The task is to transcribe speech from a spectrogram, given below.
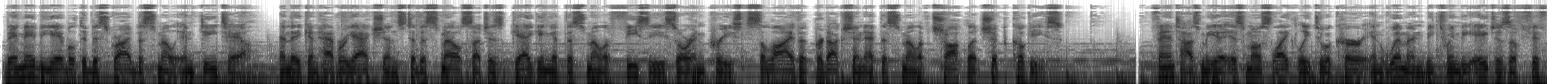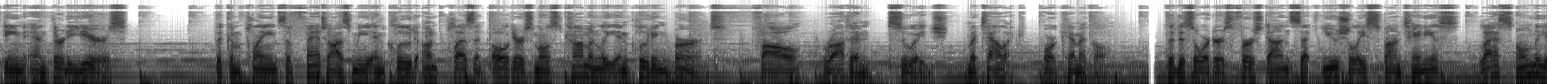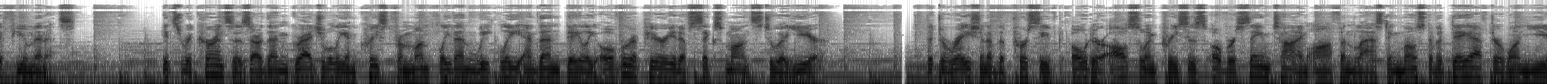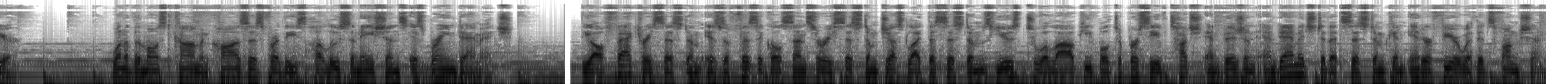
They may be able to describe the smell in detail, and they can have reactions to the smell such as gagging at the smell of feces or increased saliva production at the smell of chocolate chip cookies. Phantosmia is most likely to occur in women between the ages of 15 and 30 years. The complaints of phantosmia include unpleasant odors most commonly including burns, foul, rotten, sewage, metallic, or chemical. The disorder's first onset usually spontaneous, lasts only a few minutes. Its recurrences are then gradually increased from monthly then weekly and then daily over a period of six months to a year. The duration of the perceived odor also increases over same time often lasting most of a day after one year. One of the most common causes for these hallucinations is brain damage. The olfactory system is a physical sensory system just like the systems used to allow people to perceive touch and vision and damage to that system can interfere with its function.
